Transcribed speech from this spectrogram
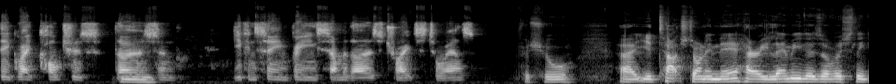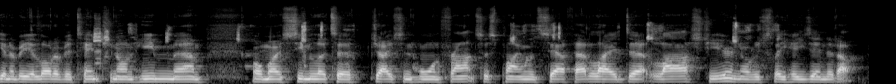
they're great cultures, those, mm. and you can see him bringing some of those traits to ours. For sure. Uh, you touched on him there, Harry Lemmey. There's obviously going to be a lot of attention on him, um, almost similar to Jason Horne-Francis playing with South Adelaide uh, last year, and obviously he's ended up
